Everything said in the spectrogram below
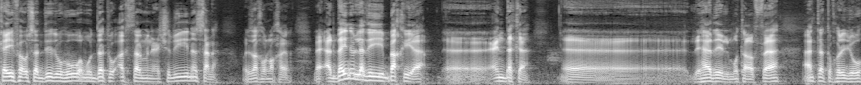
كيف أسدده ومدته أكثر من عشرين سنة. وجزاكم الله خيرا الدين الذي بقي آه، عندك لهذه المتوفاة أنت تخرجه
